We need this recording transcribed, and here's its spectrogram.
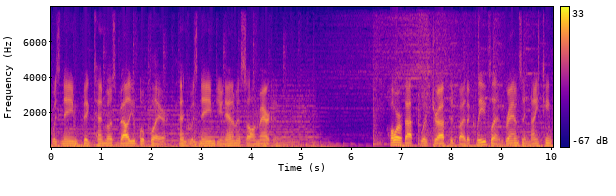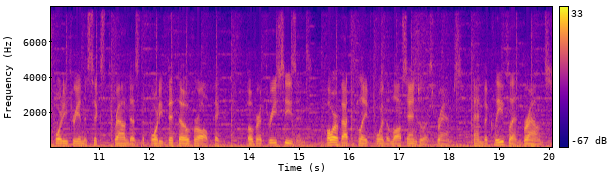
was named Big Ten Most Valuable Player, and was named unanimous All-American. Horvath was drafted by the Cleveland Browns in 1943 in the sixth round as the 45th overall pick. Over three seasons, Horvath played for the Los Angeles Rams and the Cleveland Browns.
